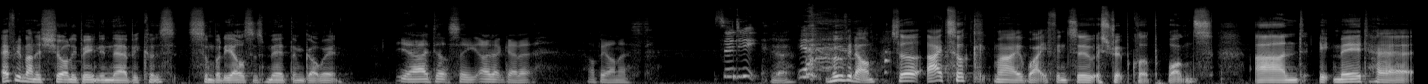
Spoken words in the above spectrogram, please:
Every man has surely been in there because somebody else has made them go in. Yeah, I don't see. I don't get it. I'll be honest. So do you, Yeah. Yeah. Moving on. So I took my wife into a strip club once, and it made her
